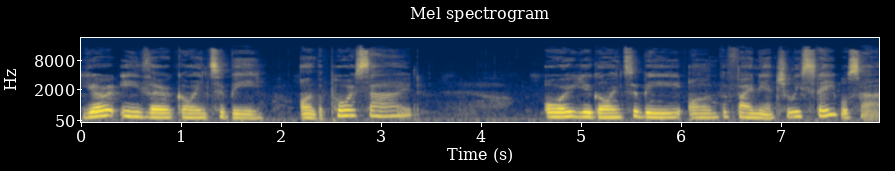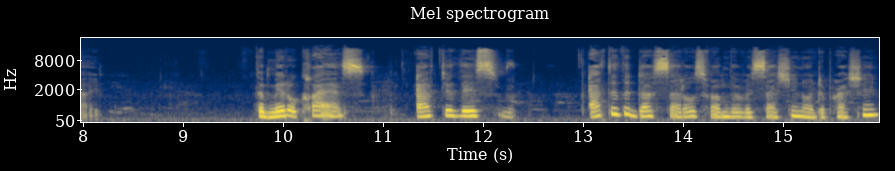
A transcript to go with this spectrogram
you're either going to be on the poor side or you're going to be on the financially stable side. The middle class, after this, after the dust settles from the recession or depression,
